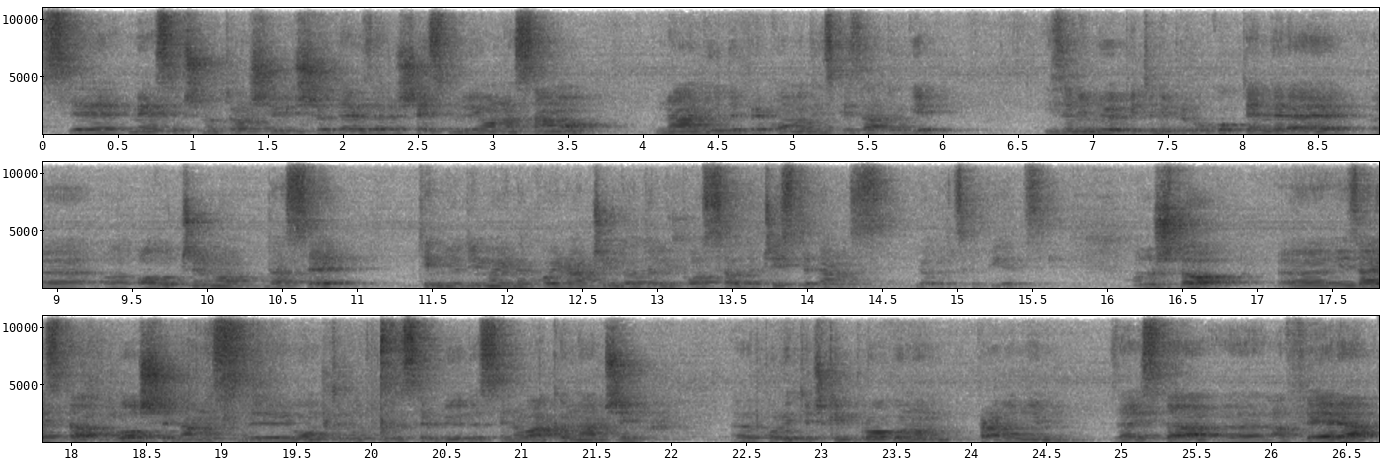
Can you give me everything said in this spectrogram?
se mesečno troši više od 9,6 miliona samo na ljude preko omladinske zadruge. I zanimljivo je pitanje preko kog tendera je e, odlučeno da se tim ljudima i na koji način dodali posao da čiste danas Beogradske pijace. Ono što e, je zaista loše danas e, u ovom trenutku za Srbiju da se na ovakav način političkim progonom, pravljenjem zaista afera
